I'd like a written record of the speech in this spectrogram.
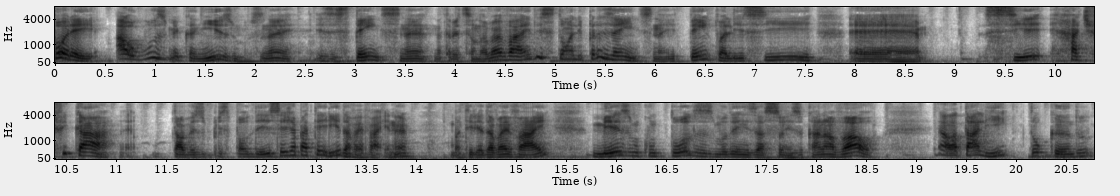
Porém, alguns mecanismos né, existentes né, na tradição da Vai ainda estão ali presentes, né, e tento ali se, é, se ratificar. Né? Talvez o principal deles seja a bateria da Vai Vai, né? A bateria da Vai Vai, mesmo com todas as modernizações do carnaval, ela tá ali tocando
